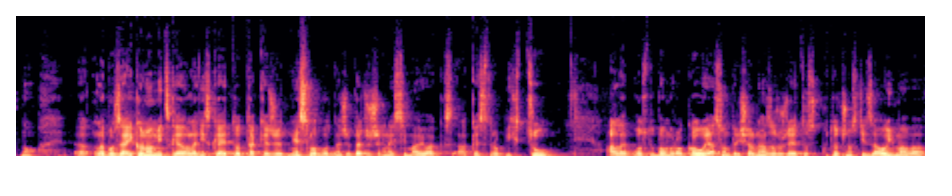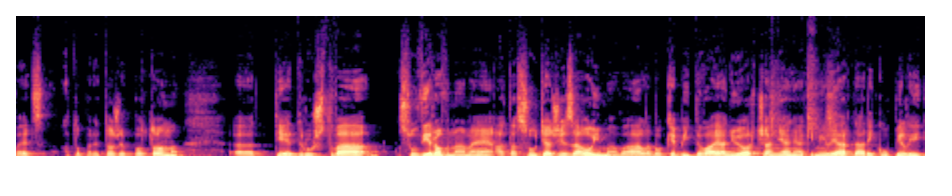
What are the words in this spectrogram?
No, e, lebo za ekonomického hľadiska je to také, že neslobodné, že prečo však nech si majú ak, aké stropy chcú. Ale postupom rokov ja som prišiel k názoru, že je to v skutočnosti zaujímavá vec a to preto, že potom E, tie družstva sú vyrovnané a tá súťaž je zaujímavá, lebo keby dvaja New Yorkčania, nejakí miliardári kúpili e,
